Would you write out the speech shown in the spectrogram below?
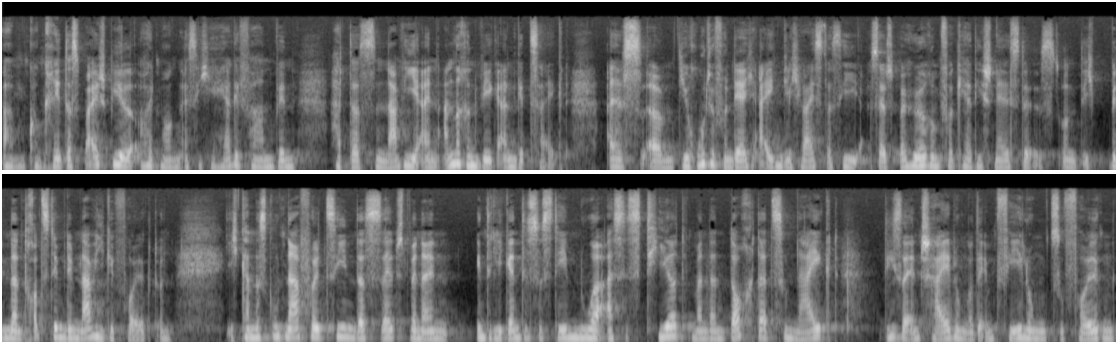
Ähm, konkretes Beispiel, heute Morgen, als ich hierher gefahren bin, hat das Navi einen anderen Weg angezeigt als ähm, die Route, von der ich eigentlich weiß, dass sie selbst bei höherem Verkehr die schnellste ist. Und ich bin dann trotzdem dem Navi gefolgt. Und ich kann das gut nachvollziehen, dass selbst wenn ein intelligentes System nur assistiert, man dann doch dazu neigt, dieser Entscheidung oder Empfehlung zu folgen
